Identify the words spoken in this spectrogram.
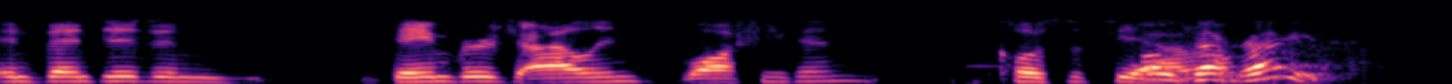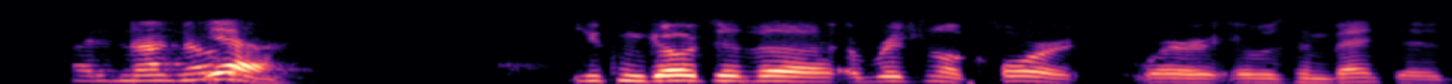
invented in Bainbridge Island, Washington, close to Seattle. Oh, is that right? I did not know Yeah. that. You can go to the original court where it was invented.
